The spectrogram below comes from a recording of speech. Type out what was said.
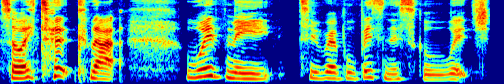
So I took that with me to Rebel Business School, which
